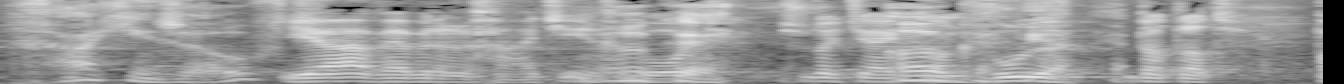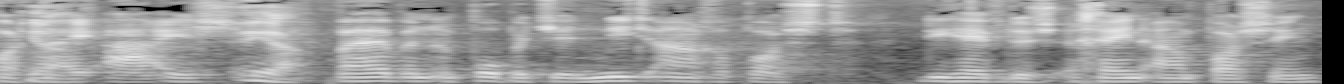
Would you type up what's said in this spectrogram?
Gaatje in zijn hoofd. Ja, we hebben er een gaatje in geboord. Zodat jij kan voelen dat dat partij A is. Ja. Wij hebben een poppetje niet aangepast. Die heeft dus geen aanpassing.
